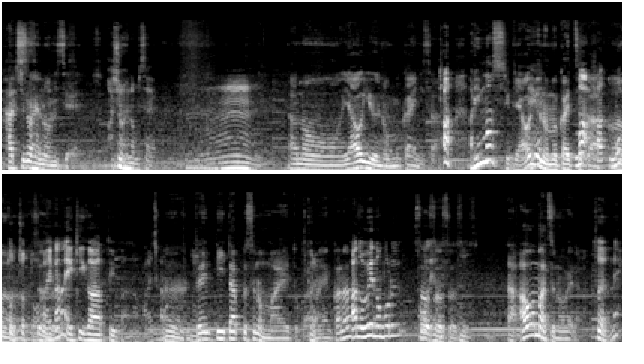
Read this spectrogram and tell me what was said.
八戸のお店。八戸の店。うんあの八百湯の向かいにさあありますよ、ね、八百湯の向かいっていうかまあはもっとちょっうんとあれかな、そう駅側っていうかなんかあれですかな、うんうん。トゥエンティータップスの前とかあの辺かな。あの上登るそうそうそうそう、ん。あ青松の上だ。そうだよね。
